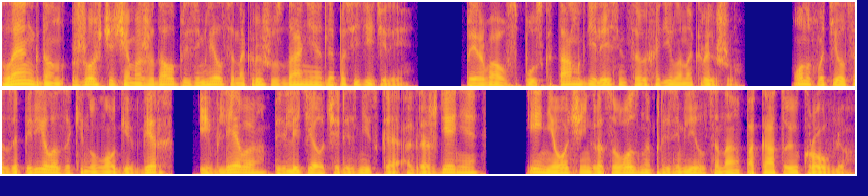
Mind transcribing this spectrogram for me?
Лэнгдон жестче, чем ожидал, приземлился на крышу здания для посетителей, прервав спуск там, где лестница выходила на крышу. Он ухватился за перила, закинул ноги вверх и влево, перелетел через низкое ограждение и не очень грациозно приземлился на покатую кровлю.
